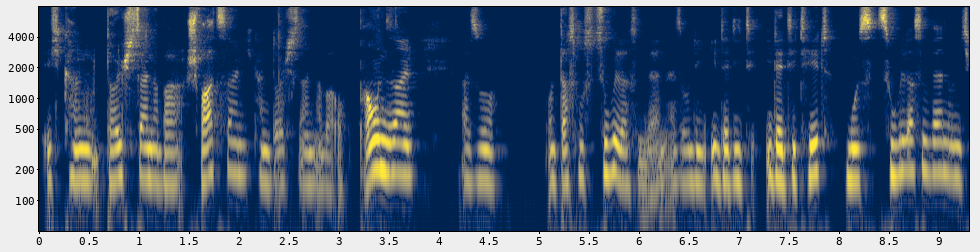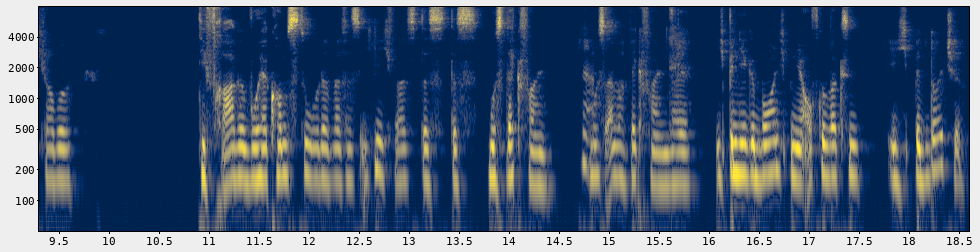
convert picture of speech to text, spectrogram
ich kann deutsch sein, aber schwarz sein, ich kann deutsch sein, aber auch braun sein. Also und das muss zugelassen werden. Also die Identität, muss zugelassen werden und ich glaube, die Frage, woher kommst du oder was weiß ich nicht was, das, das muss wegfallen. Ja. Muss einfach wegfallen, weil ich bin hier geboren, ich bin hier aufgewachsen, ich bin Deutsche.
